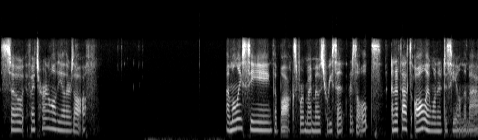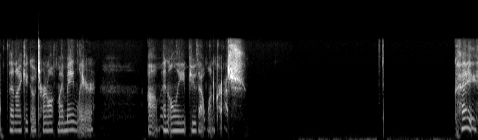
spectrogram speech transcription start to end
So if I turn all the others off, I'm only seeing the box for my most recent results. And if that's all I wanted to see on the map, then I could go turn off my main layer um, and only view that one crash. Okay,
